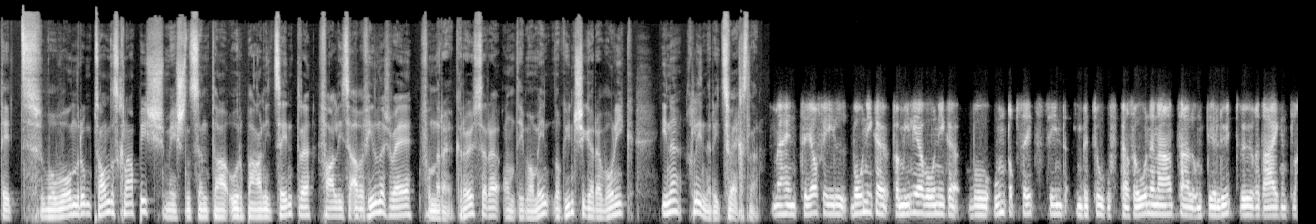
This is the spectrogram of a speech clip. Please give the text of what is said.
Dort, wo Wohnraum besonders knapp ist, meistens sind da urbane Zentren, fällt es aber vielen schwer, von einer grösseren und im Moment noch günstigeren Wohnung in eine kleinere zu wechseln. Wir haben sehr viele Wohnungen, Familienwohnungen, die unterbesetzt sind in Bezug auf Personenanzahl und die Leute wären eigentlich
